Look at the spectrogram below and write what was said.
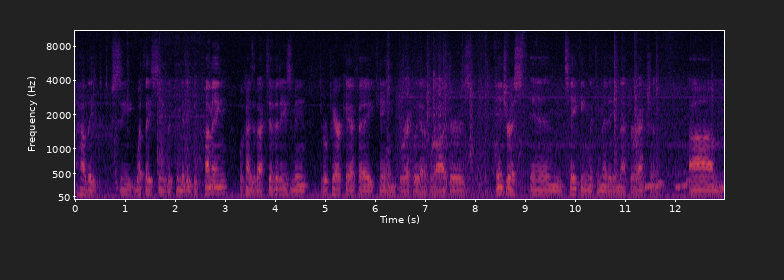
how they see, what they see the committee becoming, what kinds of activities? I mean, the Repair Cafe came directly out of Rogers' interest in taking the committee in that direction. Um,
